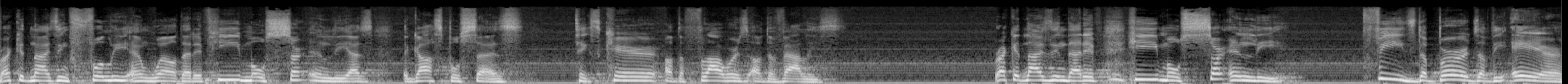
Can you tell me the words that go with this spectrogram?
Recognizing fully and well that if He most certainly, as the gospel says, takes care of the flowers of the valleys, recognizing that if He most certainly feeds the birds of the air,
